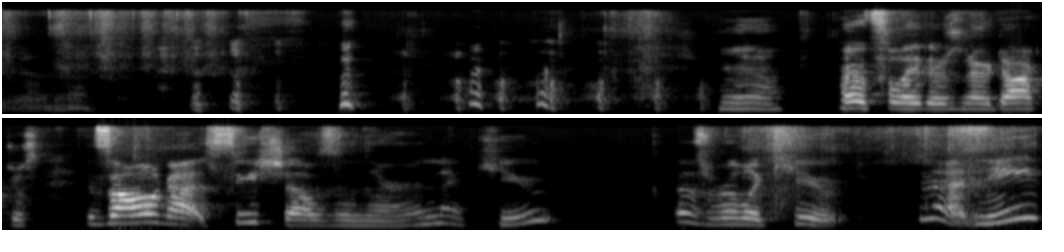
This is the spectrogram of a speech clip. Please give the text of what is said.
doing that. Yeah. Hopefully there's no doctors. It's all got seashells in there. Isn't that cute? That's really cute. Isn't that neat?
